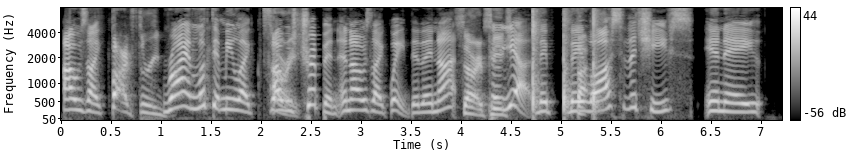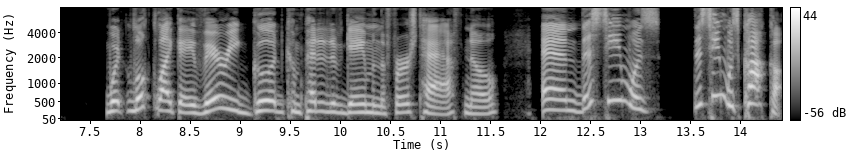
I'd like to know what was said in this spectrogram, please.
I was like, five three. Ryan looked at me like I was tripping, and I was like, "Wait, did they not?" Sorry, So Peach. yeah, they they Fi- lost to the Chiefs in a what looked like a very good competitive game in the first half. No, and this team was this team was caca.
